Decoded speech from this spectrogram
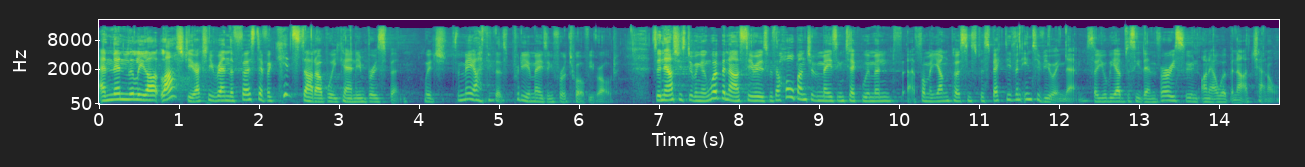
And then Lily last year actually ran the first ever kids startup weekend in Brisbane. Which for me, I think that's pretty amazing for a 12 year old. So now she's doing a webinar series with a whole bunch of amazing tech women uh, from a young person's perspective and interviewing them. So you'll be able to see them very soon on our webinar channel.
